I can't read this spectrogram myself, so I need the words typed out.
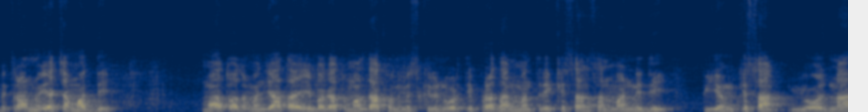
मित्रांनो याच्यामध्ये महत्त्वाचं म्हणजे आता हे बघा तुम्हाला दाखवून मी स्क्रीनवरती. प्रधानमंत्री किसान सन्मान निधी पी एम किसान योजना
